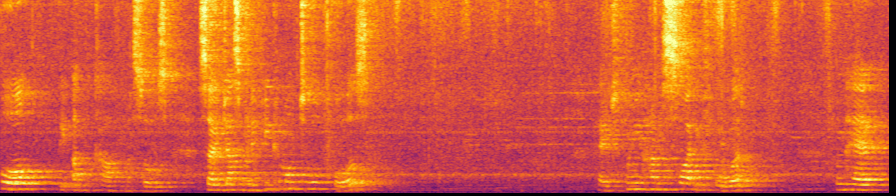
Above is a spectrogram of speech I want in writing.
for the upper calf muscles. So Jasmine, if you come onto all fours, okay, just bring your hands slightly forward. From here,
